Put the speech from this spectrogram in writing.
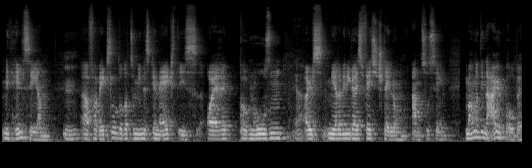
mit Hellsehern mhm. äh, verwechselt oder zumindest geneigt ist, eure Prognosen ja. als mehr oder weniger als Feststellung anzusehen. Machen wir die Nagelprobe.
